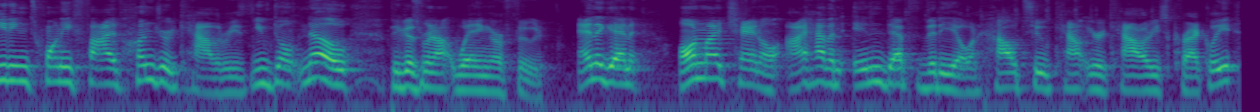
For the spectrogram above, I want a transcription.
eating 2500 calories you don't know because we're not weighing our food and again on my channel, I have an in-depth video on how to count your calories correctly.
